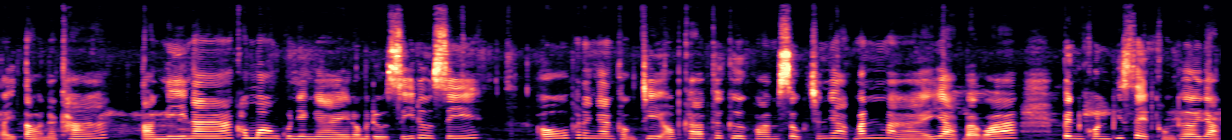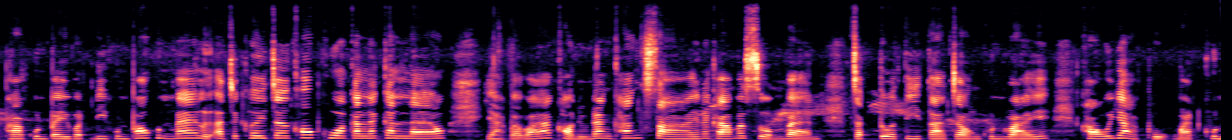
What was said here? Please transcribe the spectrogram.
ไปต่อนะคะ ตอนนี้นะเขามองคุณยังไง เรามาดูซิดูซิ โอ้พลังงานของ T of Cup เธอคือความสุข ฉันอยากมั่นหมาย อยากแบบว่า เป็นคนพิเศษของเธออยากพาคุณไปหวัดดีคุณพ่อคุณแม่ หรืออาจจะเคยเจอครอบครัวกันและกันแล้ว อยากแบบว่าขอนิ้วนางข้างซ้ายนะคะ มาสวมแหวนจับตัวตีตาจองคุณไว้ เขาอยากผูกมัดคุณ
